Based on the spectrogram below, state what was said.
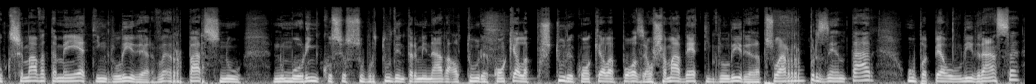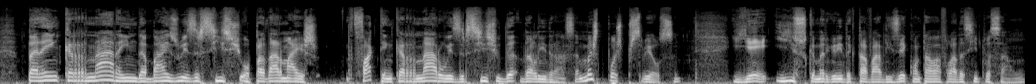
o que se chamava também acting leader. Repare-se no, no Mourinho com o seu sobretudo em determinada altura, com aquela postura, com aquela pose, é o chamado acting leader, a pessoa a representar o papel de liderança para encarnar ainda mais o exercício, ou para dar mais de facto, encarnar o exercício da, da liderança. Mas depois percebeu-se, e é isso que a Margarida que estava a dizer quando estava a falar da situação,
